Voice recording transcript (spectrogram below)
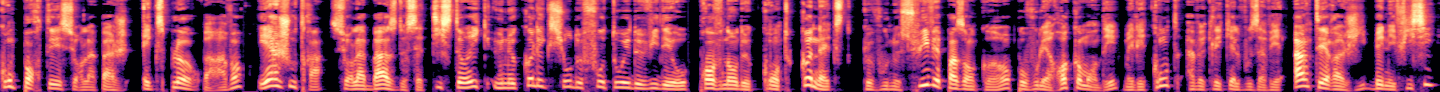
comporté sur la page Explore auparavant, et ajoutera sur la base de cet historique une collection de photos et de vidéos provenant de comptes connexes que vous ne suivez pas encore pour vous les recommander, mais les comptes avec lesquels vous avez interagi bénéficient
